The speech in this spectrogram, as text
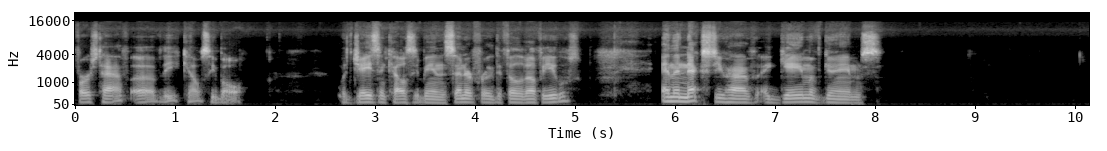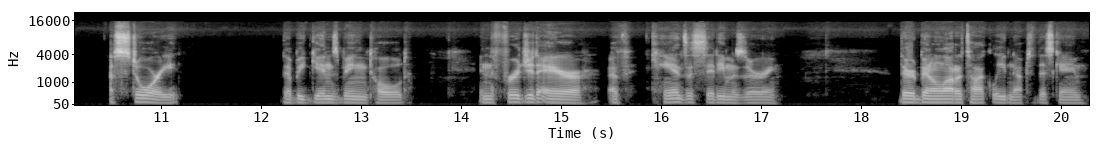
first half of the Kelce Bowl, with Jason Kelce being the center for the Philadelphia Eagles. And then next, you have a game of games, a story that begins being told in the frigid air of Kansas City, Missouri. There had been a lot of talk leading up to this game.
